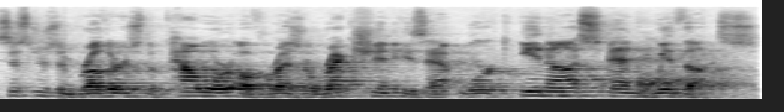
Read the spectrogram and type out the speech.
Sisters and brothers, the power of resurrection is at work in us and with us.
